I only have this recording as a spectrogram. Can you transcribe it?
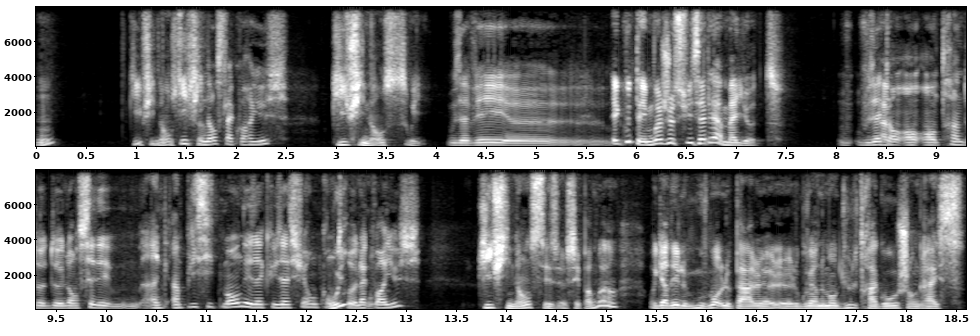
Hum qui finance Qui finance l'Aquarius? Qui finance, oui. Vous avez. Euh, Écoutez, moi je suis allé à Mayotte. Vous êtes ah. en, train de, lancer implicitement des accusations contre l'Aquarius? Qui finance C'est pas moi. Hein. Regardez le mouvement, le, le, gouvernement d'ultra-gauche en Grèce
